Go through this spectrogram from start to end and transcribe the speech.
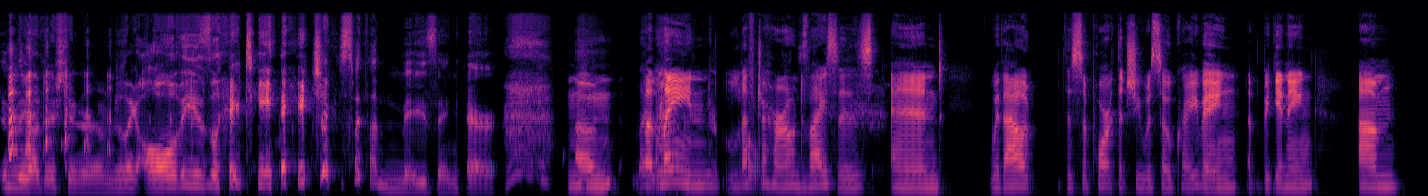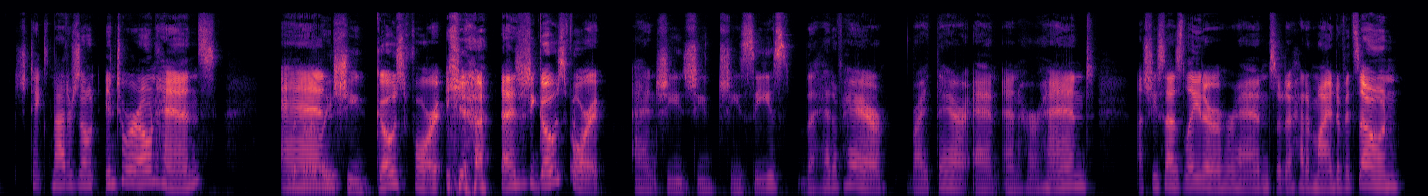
in the audition room. Just like all these like teenagers with amazing hair. Mhm. Um, But Lane, left to her own devices and without the support that she was so craving at the beginning, um, she takes matters on, into her own hands and Literally. she goes for it. Yeah, and she goes for it. And she she she sees the head of hair right there and and her hand as she says later her hand sort of had a mind of its own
